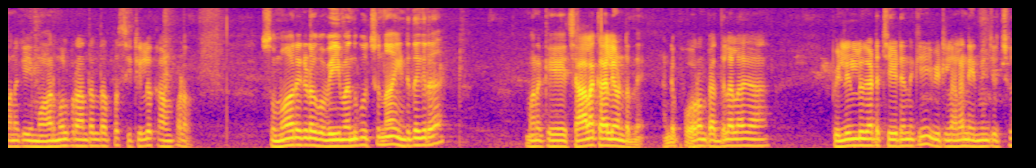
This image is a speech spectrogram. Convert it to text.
మనకి మారుమూల ప్రాంతాలు తప్ప సిటీలో కనపడవు. సుమారు ఇక్కడ ఒక వెయ్యి మంది కూర్చున్నా ఇంటి దగ్గర మనకి చాలా ఖాళీ ఉంటుంది. అంటే పూర్వం పెద్దలు అలాగా పెళ్ళిళ్ళు గట్ట చేయడానికి వీటిని అలా నిర్మించవచ్చు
